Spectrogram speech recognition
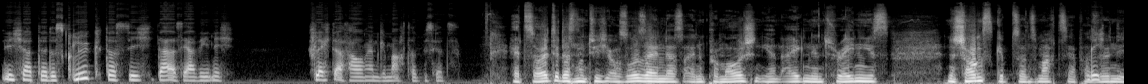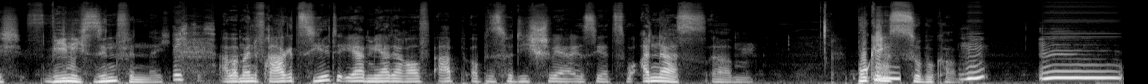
ich hatte das Glück, dass ich da sehr wenig schlechte Erfahrungen gemacht habe bis jetzt. Jetzt sollte das natürlich auch so sein, dass eine Promotion ihren eigenen Trainees eine Chance gibt, sonst macht es ja persönlich Richtig. wenig Sinn, finde ich. Richtig. Aber meine Frage zielte eher mehr darauf ab, ob es für dich schwer ist, jetzt woanders ähm, Bookings mhm. zu bekommen? Mhm. Mm,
